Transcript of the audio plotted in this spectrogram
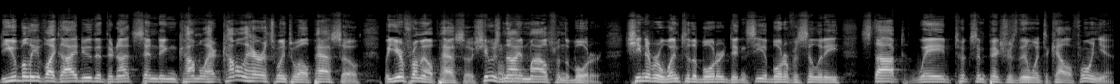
Do you believe, like I do, that they're not sending Kamala? Kamala Harris went to El Paso, but you're from El Paso. She was nine miles from the border. She never went to the border, didn't see a border facility, stopped, waved, took some pictures, and then went to California.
